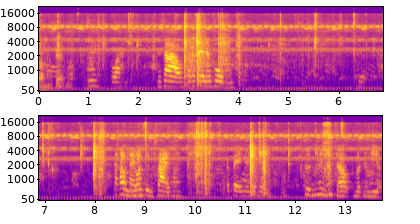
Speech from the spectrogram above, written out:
กระหล่ำแซ่บเนาะอืมว่าไม่สาวตะกะเตนในผมถ้าเข้าหนีนอนตื่นสายใช่กระเตนอยู่ในผมตื่นไม่ให้นั่งเช้าเบิดยังเรียก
